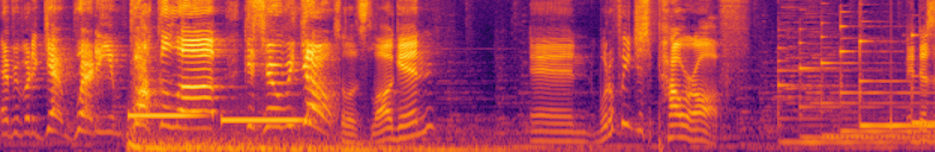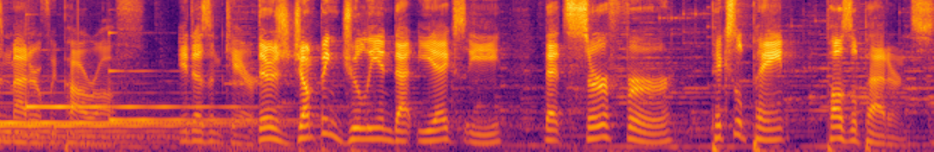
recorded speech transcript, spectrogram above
Everybody get ready and buckle up, because here we go! So let's log in, and what if we just power off? It doesn't matter if we power off. It doesn't care. There's jumpingjulian.exe, that Surfer, Pixel Paint, puzzle patterns.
